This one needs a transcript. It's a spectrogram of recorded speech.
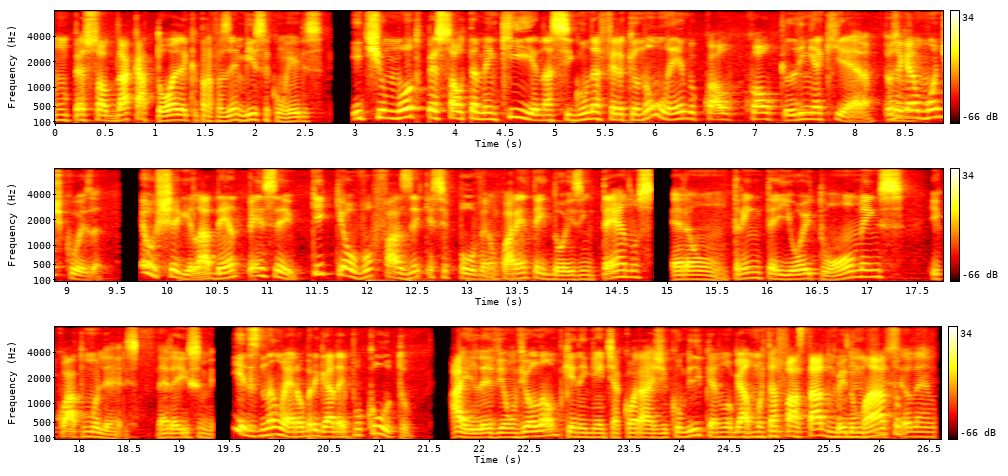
um pessoal da católica pra fazer missa com eles. E tinha um outro pessoal também que ia na segunda-feira, que eu não lembro qual, qual linha que era. Eu sei que era um monte de coisa. Eu cheguei lá dentro pensei, o que, que eu vou fazer com esse povo? Eram 42 internos, eram 38 homens e 4 mulheres. Era isso mesmo. E eles não eram obrigados a ir pro culto. Aí levei um violão, porque ninguém tinha coragem de ir comigo, porque era um lugar muito afastado, no meio do Lembro mato. disso, Eu lembro.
